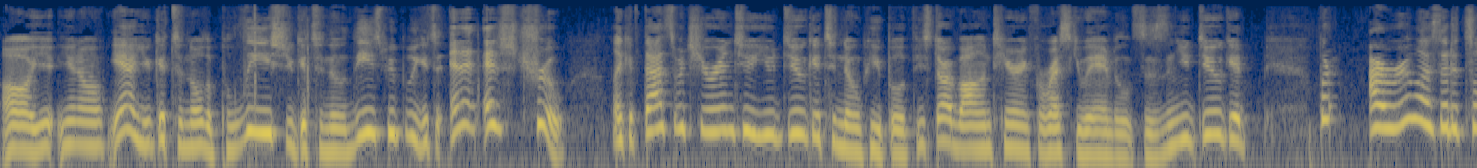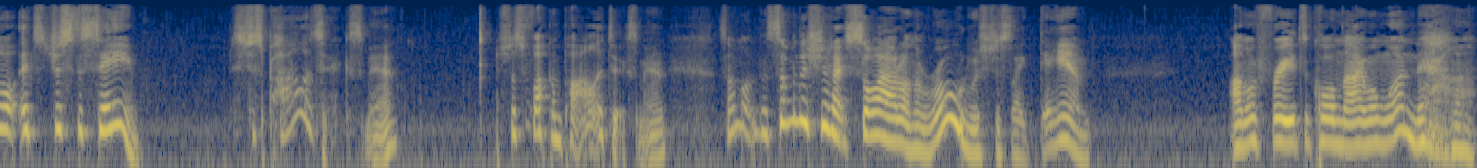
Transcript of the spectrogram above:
oh, you, you know, yeah, you get to know the police, you get to know these people, you get to, and it, it's true. Like if that's what you're into, you do get to know people. If you start volunteering for rescue ambulances, and you do get, but I realize that it's all, it's just the same. It's just politics, man. It's just fucking politics, man. Some of the, some of the shit I saw out on the road was just like, damn. I'm afraid to call 911 now.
